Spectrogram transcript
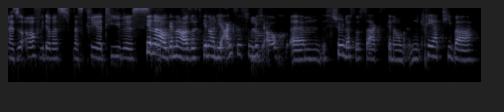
Also auch wieder was, was Kreatives. Genau, genau. Also genau, die Angst ist für genau. mich auch, ähm, ist schön, dass du es sagst, genau, ein kreativer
